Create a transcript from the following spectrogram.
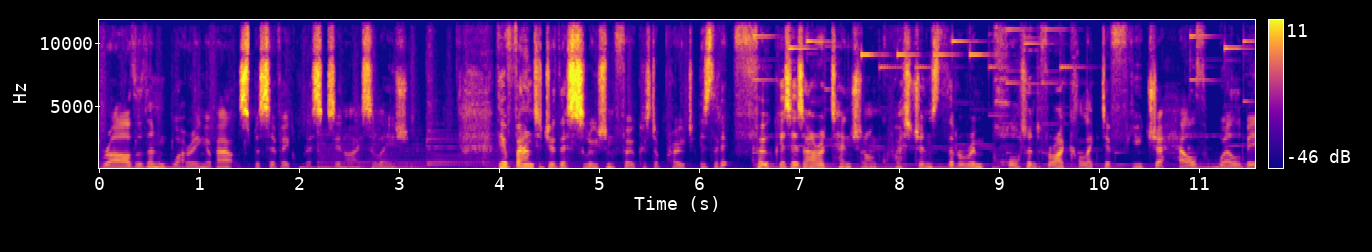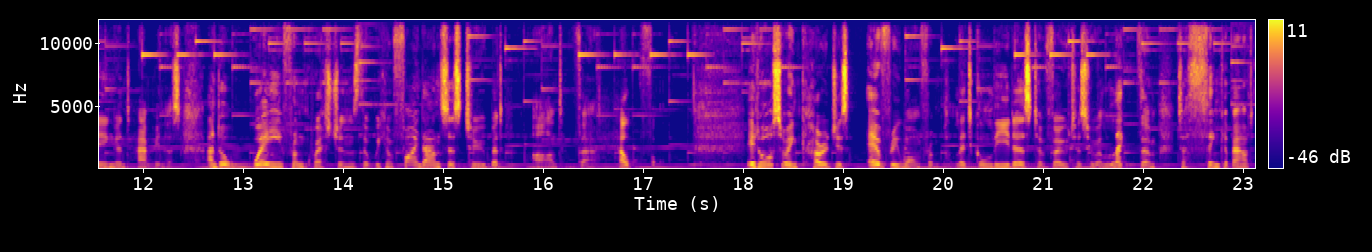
rather than worrying about specific risks in isolation. The advantage of this solution focused approach is that it focuses our attention on questions that are important for our collective future health, well being, and happiness, and away from questions that we can find answers to but aren't that helpful. It also encourages everyone from political leaders to voters who elect them to think about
